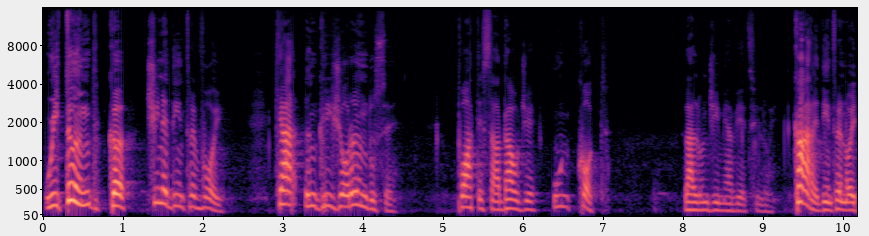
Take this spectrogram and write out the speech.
Uitând că cine dintre voi, chiar îngrijorându-se, poate să adauge un cot la lungimea vieții lui. Care dintre noi?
